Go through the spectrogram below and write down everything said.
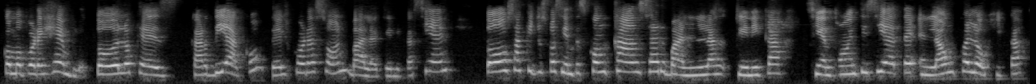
Como por ejemplo, todo lo que es cardíaco del corazón va a la clínica 100, todos aquellos pacientes con cáncer van en la clínica 127, en la oncológica,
